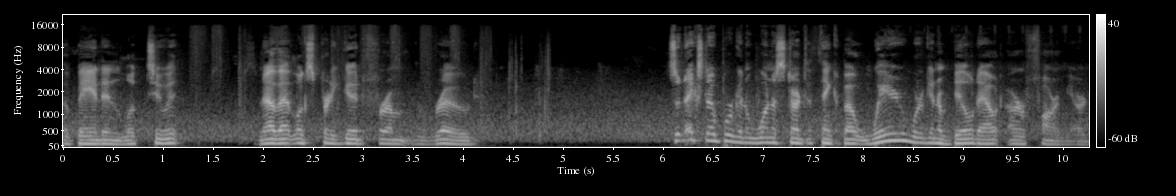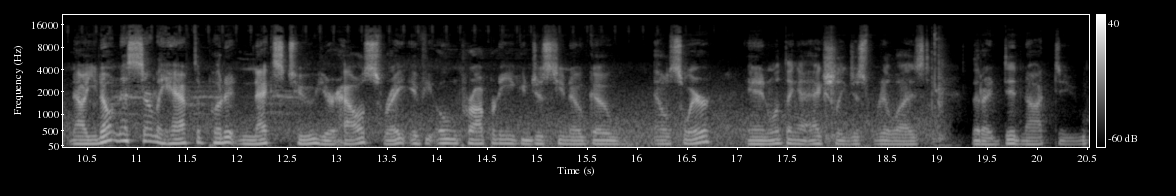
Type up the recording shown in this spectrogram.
abandoned look to it. Now that looks pretty good from the road. So next up, we're going to want to start to think about where we're going to build out our farmyard. Now, you don't necessarily have to put it next to your house, right? If you own property, you can just, you know, go elsewhere. And one thing I actually just realized that I did not do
